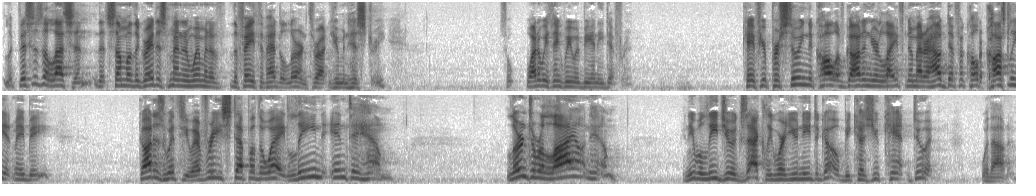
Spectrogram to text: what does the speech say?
Look, this is a lesson that some of the greatest men and women of the faith have had to learn throughout human history. So, why do we think we would be any different? Okay, if you're pursuing the call of God in your life, no matter how difficult or costly it may be, God is with you every step of the way. Lean into Him. Learn to rely on Him, and He will lead you exactly where you need to go because you can't do it without Him.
